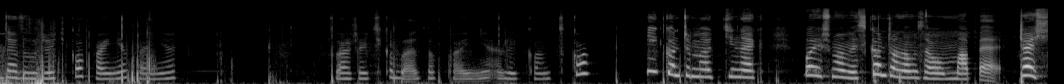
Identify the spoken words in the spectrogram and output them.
Od razu użyćko, fajnie, fajnie. Użyćko, bardzo fajnie, elegancko. I kończymy odcinek, bo już mamy skończoną całą mapę. Cześć!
